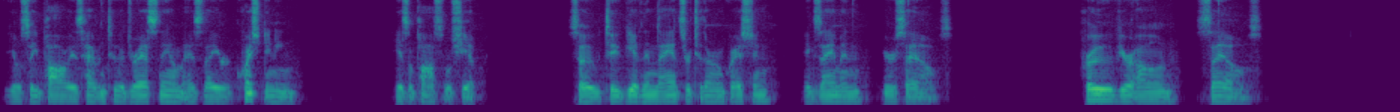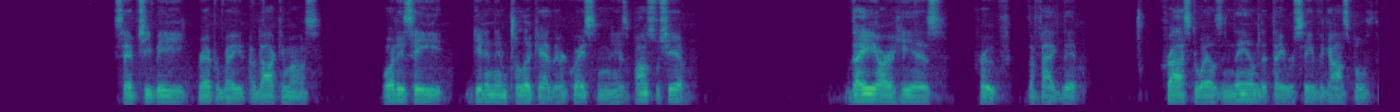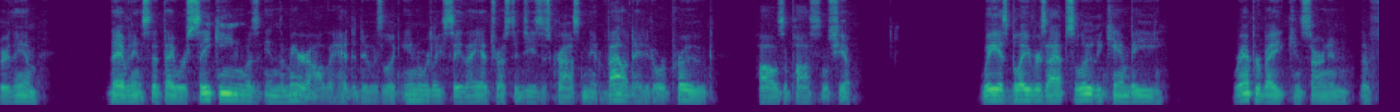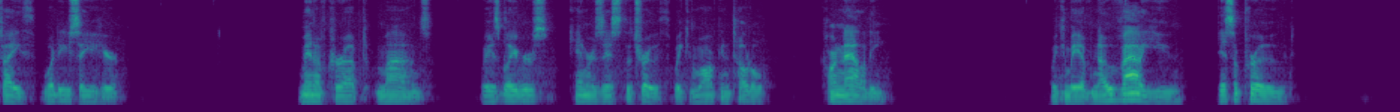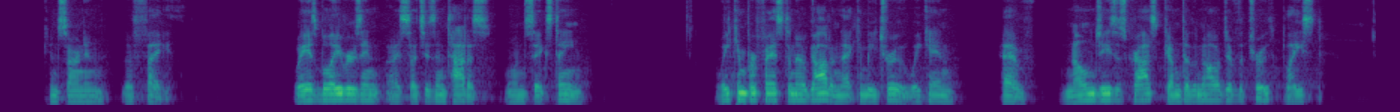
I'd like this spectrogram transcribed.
you'll see Paul is having to address them as they are questioning his apostleship. So, to give them the answer to their own question, examine yourselves. Prove your own selves. Except ye be reprobate, adokimos. What is he getting them to look at? They're questioning his apostleship. They are his proof. The fact that Christ dwells in them, that they receive the gospel through them. The evidence that they were seeking was in the mirror. All they had to do was look inwardly, see they had trusted Jesus Christ, and it validated or proved Paul's apostleship. We as believers absolutely can be reprobate concerning the faith. What do you see here? Men of corrupt minds. We as believers can resist the truth. We can walk in total carnality we can be of no value, disapproved concerning the faith. We as believers in uh, such as in Titus 1:16 we can profess to know God and that can be true. We can have known Jesus Christ, come to the knowledge of the truth, placed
